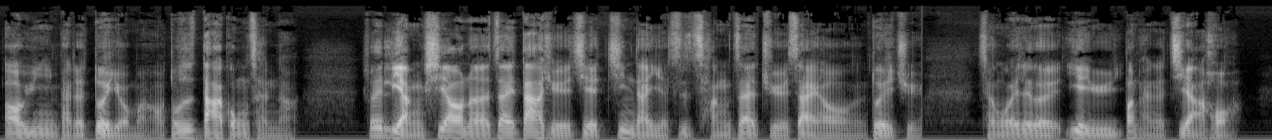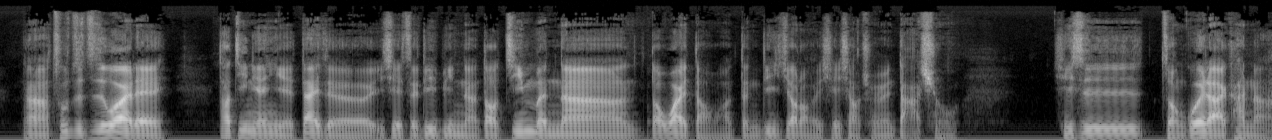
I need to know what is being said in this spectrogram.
奥运银牌的队友嘛，哈，都是大功臣啊。所以两校呢，在大学界近来也是常在决赛哦对决，成为这个业余棒坛的佳话。那除此之外呢，他今年也带着一些子弟兵呢，到金门呐、到外岛啊等地教导一些小球员打球。其实总归来看呢、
